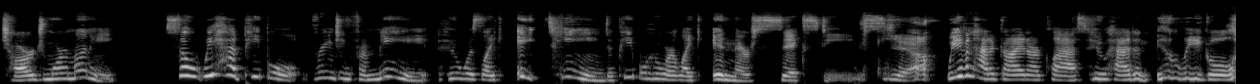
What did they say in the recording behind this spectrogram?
charge more money so we had people ranging from me who was like 18 to people who were like in their 60s. Yeah. We even had a guy in our class who had an illegal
